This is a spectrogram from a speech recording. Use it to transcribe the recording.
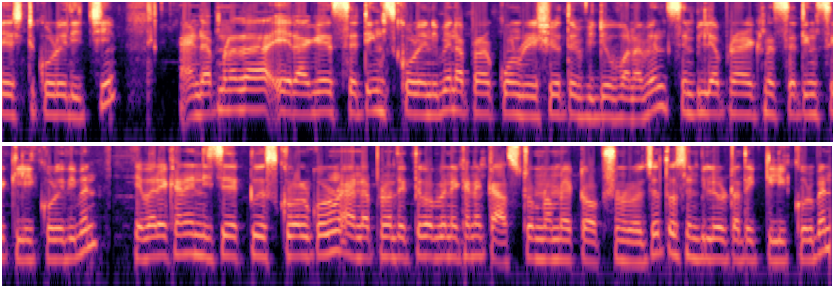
পেস্ট করে দিচ্ছি অ্যান্ড আপনারা এর আগে সেটিংস করে নেবেন, আপনারা কোন রেশিওতে ভিডিও বানাবেন সিম্পলি আপনারা এখানে সেটিংসে ক্লিক করে দিবেন। এবার এখানে নিচে একটু স্ক্রল করুন অ্যান্ড আপনারা দেখতে পাবেন এখানে কাস্টম নামে একটা অপশন রয়েছে, তো সিম্পলি ওটাতে ক্লিক করবেন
